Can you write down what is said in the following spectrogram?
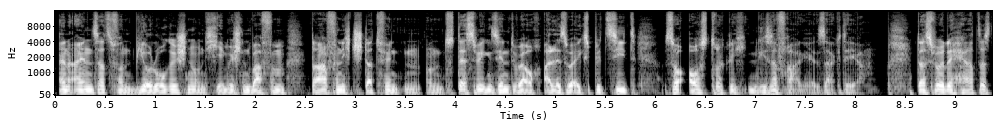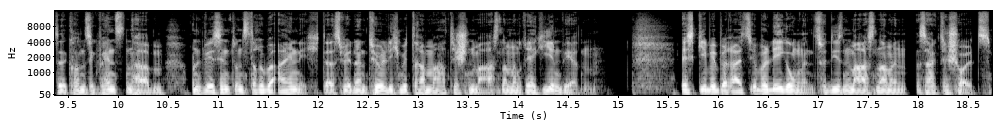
Ein Einsatz von biologischen und chemischen Waffen darf nicht stattfinden und deswegen sind wir auch alle so explizit, so ausdrücklich in dieser Frage, sagte er. Das würde härteste Konsequenzen haben und wir sind uns darüber einig, dass wir natürlich mit dramatischen Maßnahmen reagieren werden. Es gebe bereits Überlegungen zu diesen Maßnahmen, sagte Scholz.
